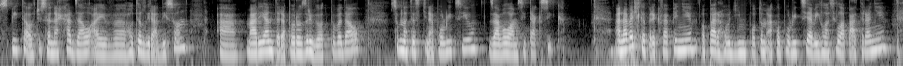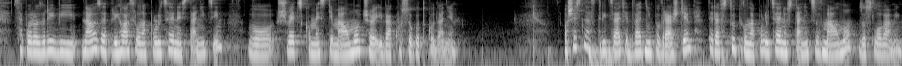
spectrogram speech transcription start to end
spýtal, či sa nachádzal aj v hoteli Radisson a Marian teda porozrivý odpovedal, som na ceste na políciu, zavolám si taxík. A na veľké prekvapenie, o pár hodín potom, ako policia vyhlasila pátranie, sa porozrivý naozaj prihlásil na policajnej stanici vo švedskom meste Malmo, čo je iba kúsok od Kodane. O 16.30, dva dní po vražde, teda vstúpil na policajnú stanicu v Malmo so slovami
